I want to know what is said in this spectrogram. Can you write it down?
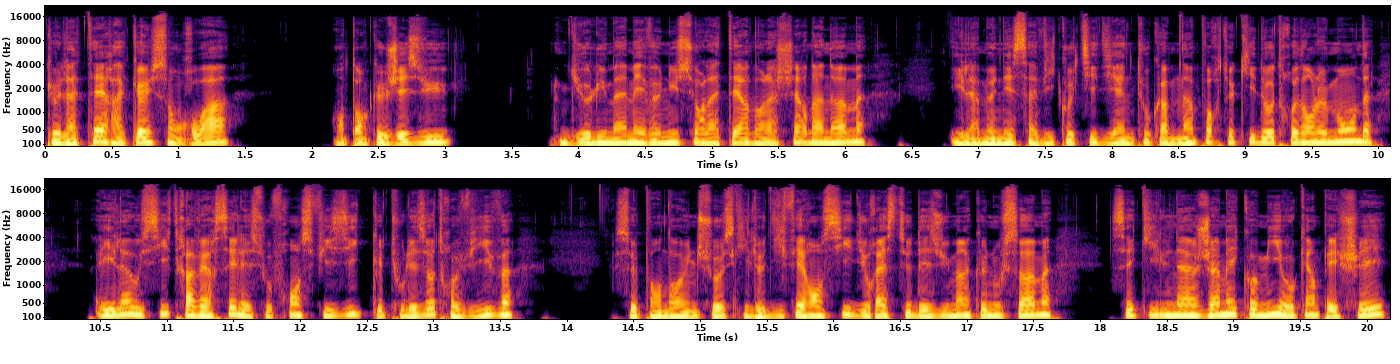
que la terre accueille son roi. En tant que Jésus, Dieu lui-même est venu sur la terre dans la chair d'un homme, il a mené sa vie quotidienne tout comme n'importe qui d'autre dans le monde, et il a aussi traversé les souffrances physiques que tous les autres vivent. Cependant une chose qui le différencie du reste des humains que nous sommes, c'est qu'il n'a jamais commis aucun péché.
